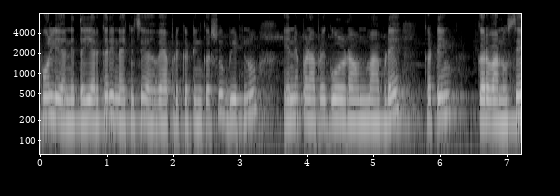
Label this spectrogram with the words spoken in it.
ફોલી અને તૈયાર કરી નાખ્યું છે. હવે આપણે કટિંગ કરશું બીટનું. એને પણ આપણે ગોળ રાઉન્ડમાં આપણે કટિંગ કરવાનું છે.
